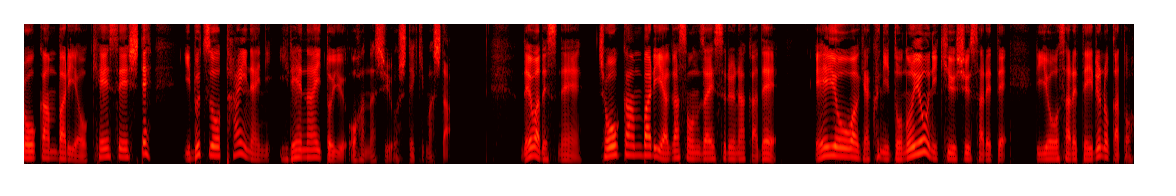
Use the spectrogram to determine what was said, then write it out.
腸管バリアを形成して異物を体内に入れないというお話をしてきました。ではですね腸管バリアが存在する中で栄養は逆にどのように吸収されて利用されているのかと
